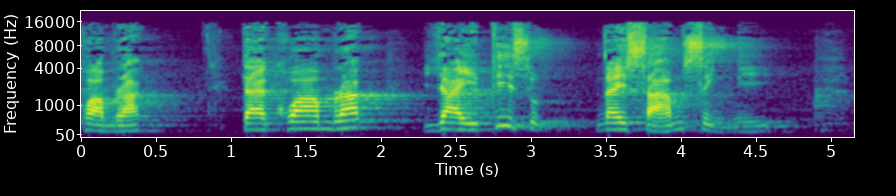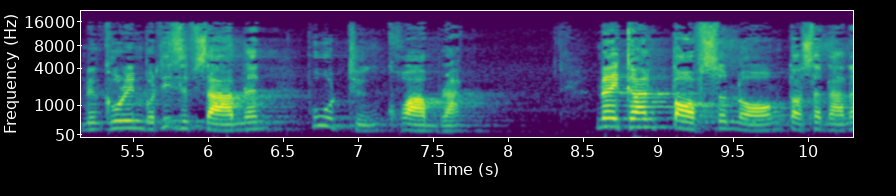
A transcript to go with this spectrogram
ความรัก แต่ความรักใหญ่ที่สุดในสามสิ่งนี้หนึ่งโครินธ์บทที่ 13 นั้นพูดถึงความรัก ในการตอบสนองต่อสถาน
